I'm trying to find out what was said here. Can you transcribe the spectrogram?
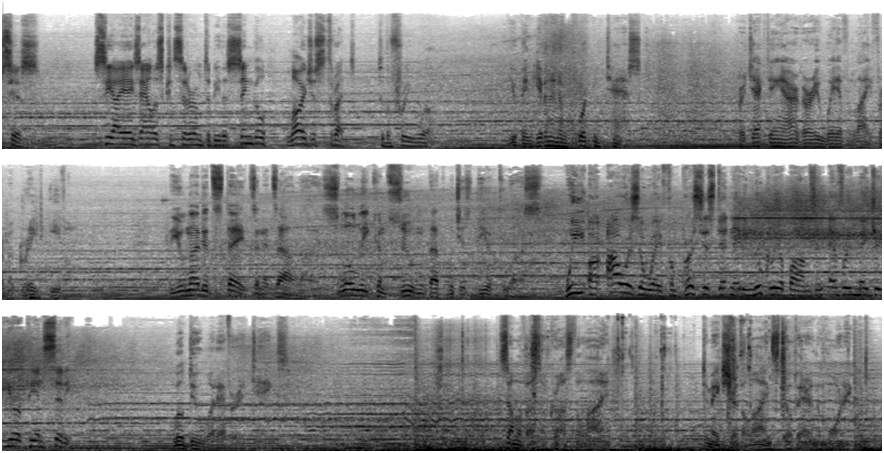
Perseus. The CIA's analysts consider him to be the single largest threat to the free world. You've been given an important task. Protecting our very way of life from a great evil. The United States and its allies slowly consume that which is dear to us. We are hours away from Perseus detonating nuclear bombs in every major European city. We'll do whatever it takes. Some of us will cross the line. To make sure the line's still there in the morning.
